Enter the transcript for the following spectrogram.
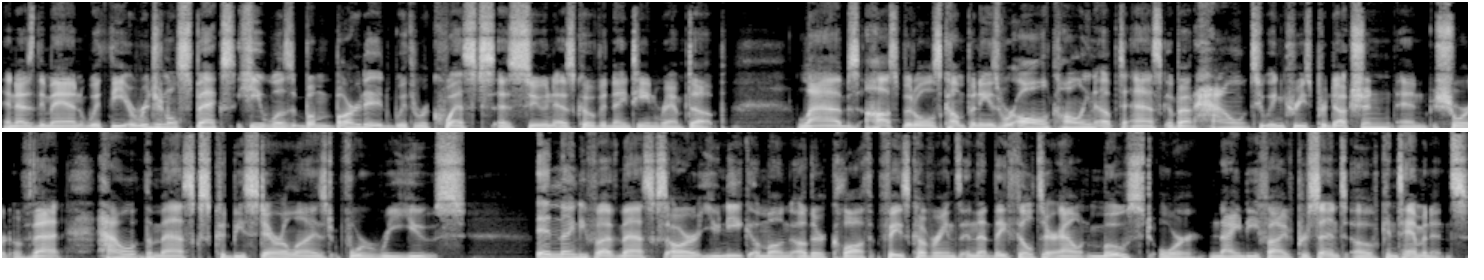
And as the man with the original specs, he was bombarded with requests as soon as COVID 19 ramped up. Labs, hospitals, companies were all calling up to ask about how to increase production, and short of that, how the masks could be sterilized for reuse. N95 masks are unique among other cloth face coverings in that they filter out most, or 95%, of contaminants.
